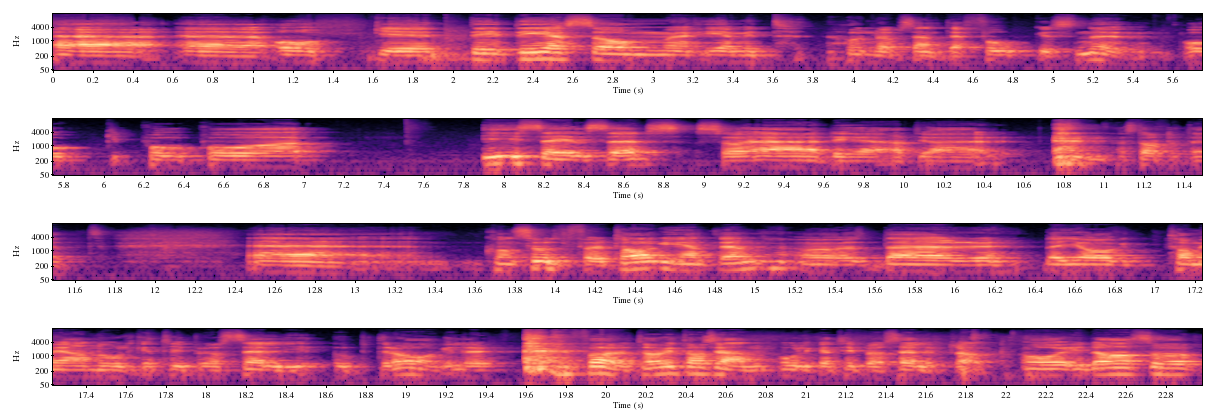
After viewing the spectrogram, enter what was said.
Eh, eh, och eh, det är det som är mitt 100% fokus nu. Och på, på, i SalesEdge så är det att jag är, har startat ett eh, konsultföretag egentligen. Där, där jag tar mig an olika typer av säljuppdrag. Eller företaget tar sig an olika typer av säljuppdrag. Och idag så,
